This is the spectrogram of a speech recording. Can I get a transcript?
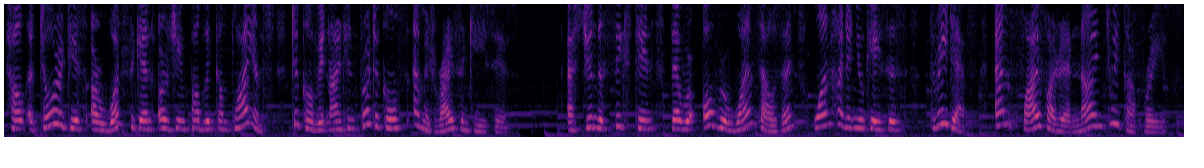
Health authorities are once again urging public compliance to COVID 19 protocols amid rising cases. As June the 16th, there were over 1,100 new cases, 3 deaths, and 509 recoveries.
